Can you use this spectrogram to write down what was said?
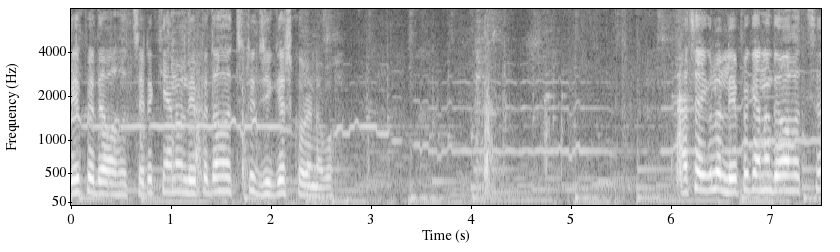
লেপে দেওয়া হচ্ছে। এটা কেন লেপে দেওয়া হচ্ছে একটু জিজ্ঞেস করে নেব। আচ্ছা এগুলো লেপে কেন দেওয়া হচ্ছে?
